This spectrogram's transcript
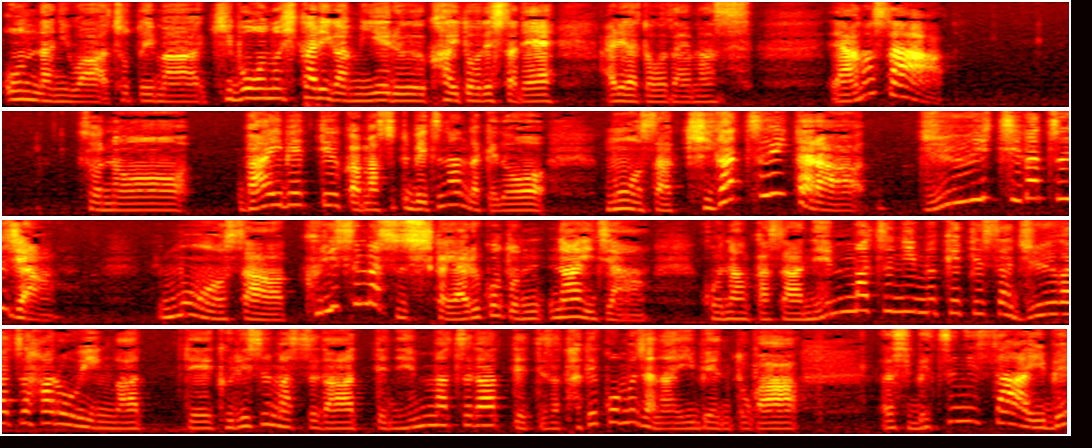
女には、ちょっと今、希望の光が見える回答でしたね。ありがとうございます。で、あのさ、その、バイベっていうか、まあ、ちょっと別なんだけど、もうさ、気がついたら、11月じゃん。もうさ、クリスマスしかやることないじゃん。こうなんかさ、年末に向けてさ、10月ハロウィンがあって、クリスマスがあって、年末があってってさ、立て込むじゃないイベントが。私別にさ、イベン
